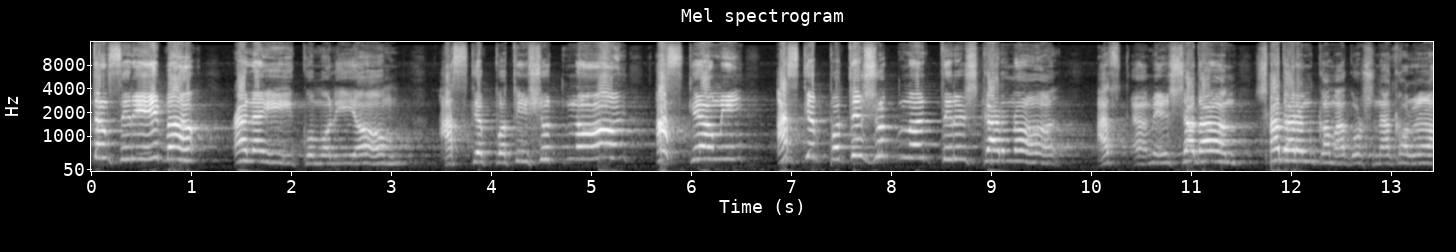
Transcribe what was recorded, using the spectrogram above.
তাসরিবা আলাইকুমুল ইয়াম আজকে প্রতিশোধ নয়, আজকে আমি, আজকে প্রতিশোধ নয়, তিরস্কার নয়। আজকে আমি সাধারণ সাধারণ ক্ষমা ঘোষণা করলাম।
